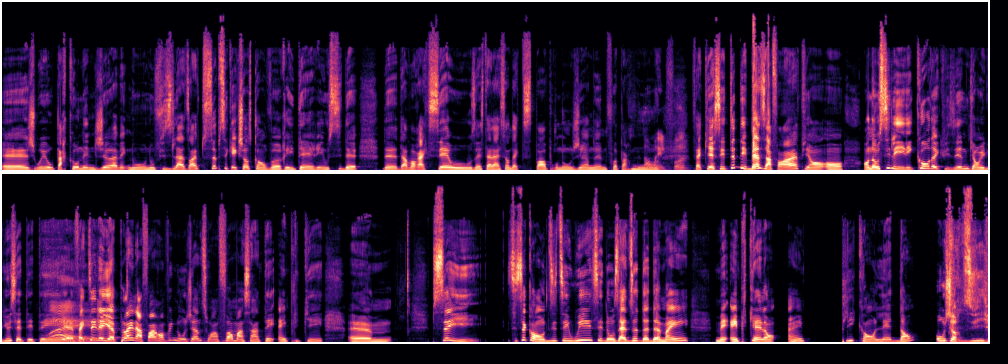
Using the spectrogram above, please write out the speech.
euh, jouer au parcours ninja avec nos, nos fusils laser, tout ça. Puis c'est quelque chose qu'on va réitérer aussi de de- d'avoir accès aux installations d'Actisport pour nos jeunes une fois par mois. Non, mais le fun. Fait que c'est toutes des belles affaires. Puis on, on, on a aussi les, les cours de cuisine qui ont eu lieu cet été. Ouais. Euh, fait que tu sais, là, il y a plein d'affaires. On veut que nos jeunes soient en forme, en santé, impliqués. Euh, Puis ça, c'est ça qu'on dit. Tu sais, oui, c'est nos adultes de demain, mais impliquons- impliquons-les donc aujourd'hui,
